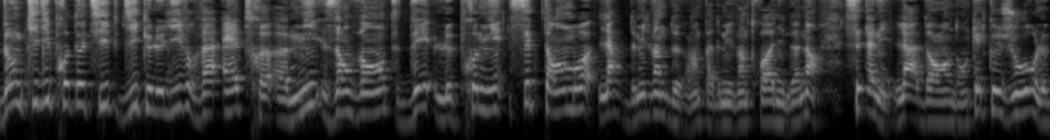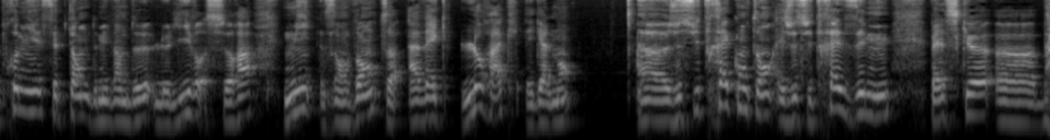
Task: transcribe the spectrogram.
Donc qui dit prototype dit que le livre va être euh, mis en vente dès le 1er septembre, là 2022, hein, pas 2023 ni de... Non, cette année, là dans, dans quelques jours, le 1er septembre 2022, le livre sera mis en vente avec l'oracle également euh, je suis très content et je suis très ému parce que euh, ben,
